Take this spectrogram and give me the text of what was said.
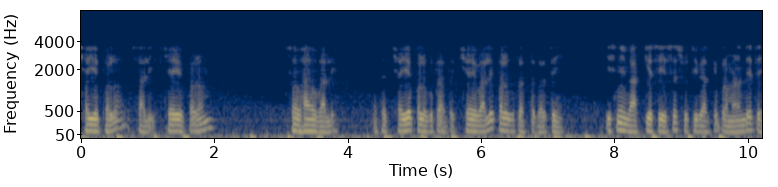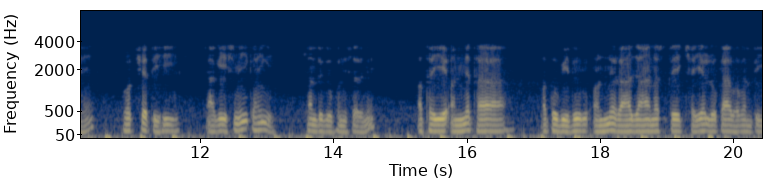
क्षय फलशाली। क्षय फलम स्वभाव वाले अर्थात क्षय फल को प्राप्त, क्षय वाले फल को प्राप्त करते हैं। इसमें वाक्य से ऐसे श्रुति वाक्य प्रमाण देते हैं। क्षति ही। आगे इसमें ही कहेंगे। छांद के उपनिषद में। अथ ये अन्यथा। अतो विदुर अन्य राजानस्ते क्षय लोका भवंती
